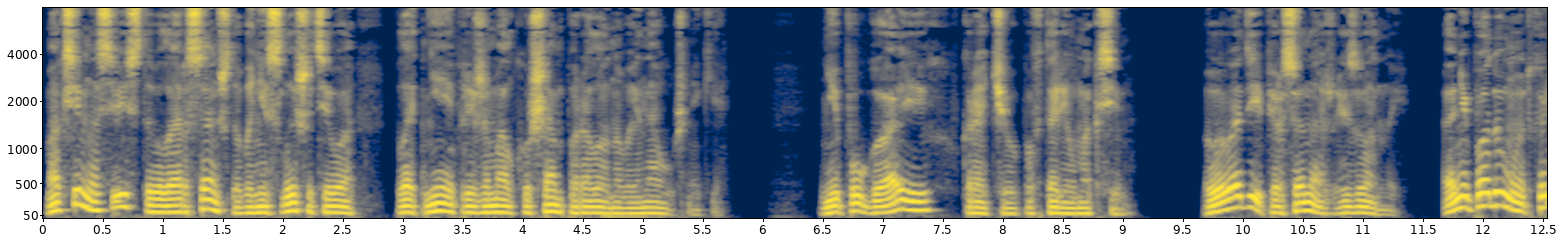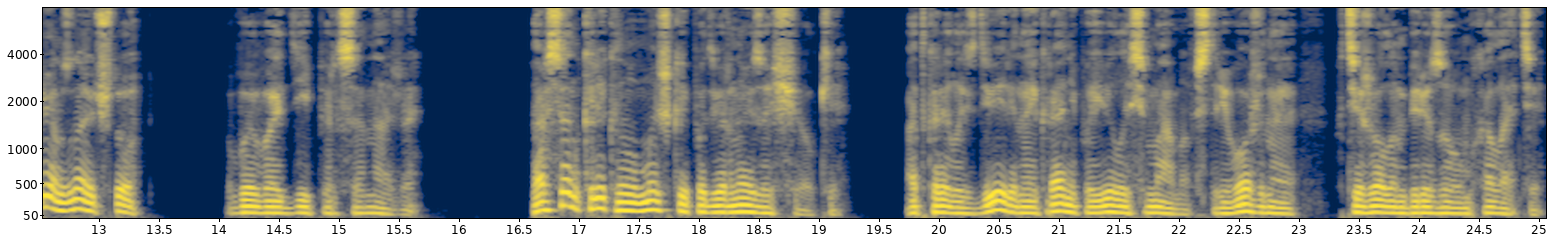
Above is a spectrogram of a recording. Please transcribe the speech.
Максим насвистывал, и Арсен, чтобы не слышать его, плотнее прижимал к ушам поролоновые наушники. «Не пугай их», — вкратчиво повторил Максим. «Выводи персонажа из ванной. Они подумают, хрен знает что». «Выводи персонажа». Арсен кликнул мышкой по дверной защелке. Открылась дверь, и на экране появилась мама, встревоженная, в тяжелом бирюзовом халате.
